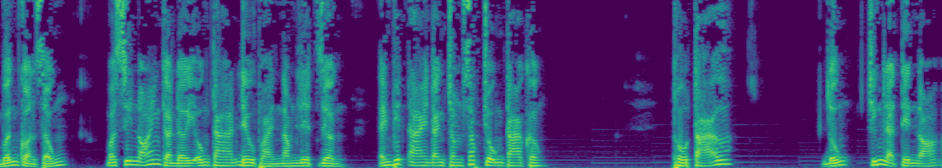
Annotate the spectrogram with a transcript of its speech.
Vẫn còn sống. Bác sĩ nói cả đời ông ta đều phải nằm liệt giường. Anh biết ai đang chăm sóc cho ông ta không? Thổ tá ư? Đúng, chính là tên đó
